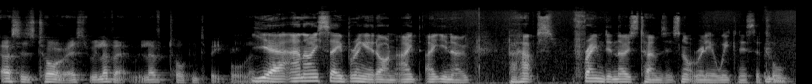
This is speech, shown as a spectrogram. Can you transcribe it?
us as tourists we love it we love talking to people and, Yeah, and I say bring it on. I, I, you know, perhaps framed in those terms, it's not really a weakness at all.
